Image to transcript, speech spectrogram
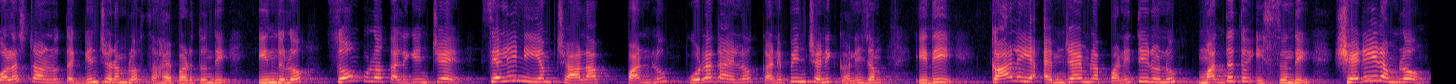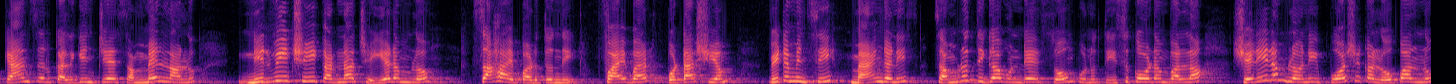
కొలెస్ట్రాల్ను తగ్గించడంలో సహాయపడుతుంది. ఇందులో సోంపులో కలిగించే సెలీనియం చాలా పండ్లు కూరగాయల్లో కనిపించని ఖనిజం. ఇది కాలేయ ఎంజైమ్ల పనితీరును మద్దతు ఇస్తుంది. శరీరంలో క్యాన్సర్ కలిగించే సమ్మేళనాలు నిర్వీక్షీకరణ చేయడంలో సహాయపడుతుంది. Fibre potassium vitamin C manganese సమృద్ధిగా ఉండే సోంపును తీసుకోవడం వల్ల శరీరంలోని పోషక లోపాలను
